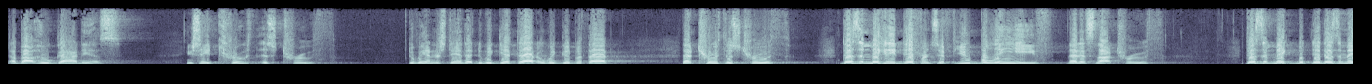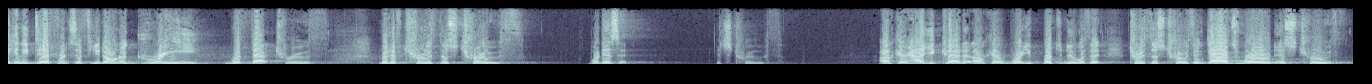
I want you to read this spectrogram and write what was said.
about who God is. You see, truth is truth. Do we understand that? Do we get that? Are we good with that? That truth is truth. Doesn't make any difference if you believe that it's not truth. Doesn't make, it doesn't make any difference if you don't agree with that truth. But if truth is truth, what is it? It's truth. I don't care how you cut it. I don't care where you, what you do with it. Truth is truth, and God's word is truth.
